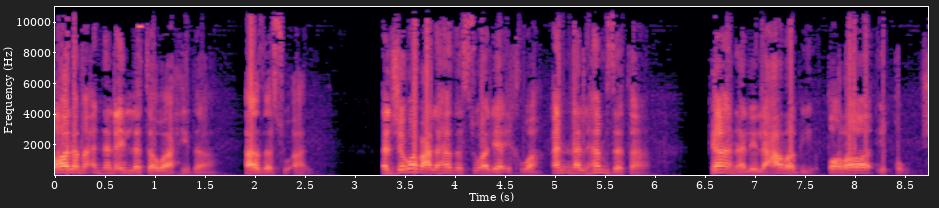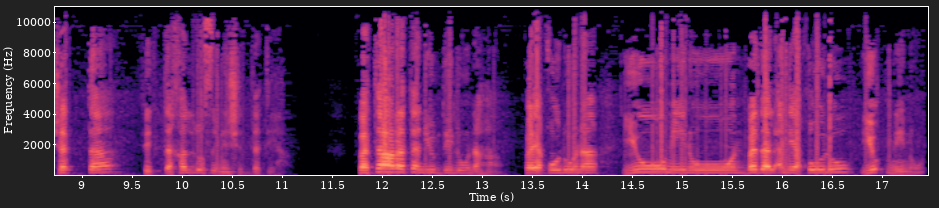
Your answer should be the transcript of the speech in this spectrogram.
طالما أن العلة واحدة. هذا سؤال. الجواب على هذا السؤال يا إخوة أن الهمزة كان للعرب طرائق شتى في التخلص من شدتها. فتارة يبدلونها فيقولون يؤمنون بدل أن يقولوا يؤمنون.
